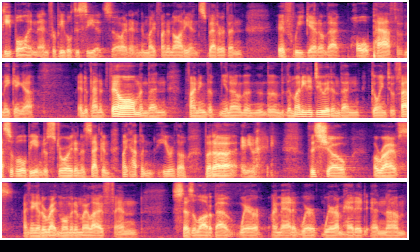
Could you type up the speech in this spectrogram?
people and, and for people to see it. So and, and it might find an audience better than if we get on that whole path of making a independent film and then finding the you know the, the, the money to do it and then going to a festival being destroyed in a second. Might happen here though. But uh, anyway this show arrives i think at a right moment in my life and says a lot about where i'm at and where where i'm headed. And um,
